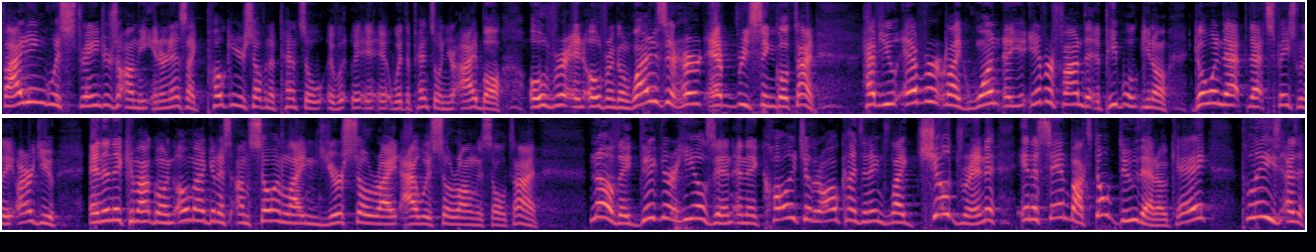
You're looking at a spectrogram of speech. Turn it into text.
Fighting with strangers on the internet is like poking yourself in a pencil uh, uh, uh, with a pencil in your eyeball over and over and going, why does it hurt every single time? Have you ever like one? Uh, you ever found that people you know go in that that space where they argue and then they come out going, "Oh my goodness, I'm so enlightened. You're so right. I was so wrong this whole time." No, they dig their heels in and they call each other all kinds of names like children in a sandbox. Don't do that, okay? Please, as a,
